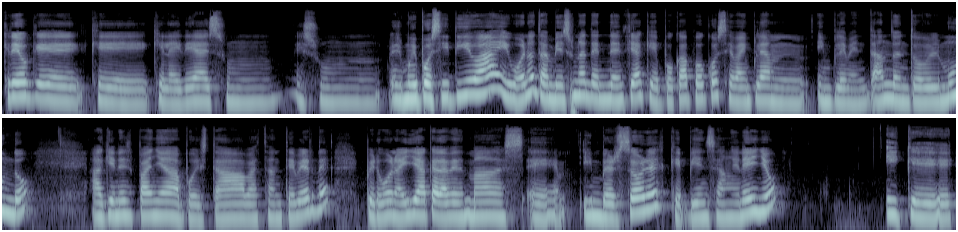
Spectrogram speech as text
Creo que, que, que la idea es, un, es, un, es muy positiva y bueno, también es una tendencia que poco a poco se va implementando en todo el mundo. Aquí en España pues está bastante verde, pero bueno, hay ya cada vez más eh, inversores que piensan en ello y que,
